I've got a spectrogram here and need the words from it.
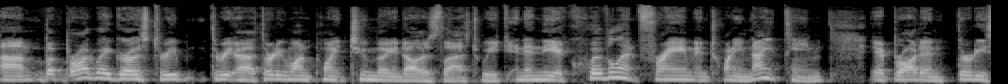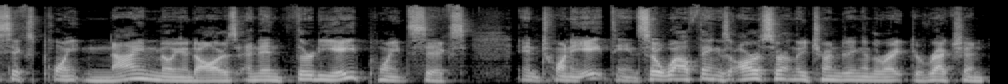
Um, but Broadway grossed three, three, uh, $31.2 million last week. And in the equivalent frame in 2019, it brought in $36.9 million and then 38.6 in 2018. So while things are certainly trending in the right direction,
